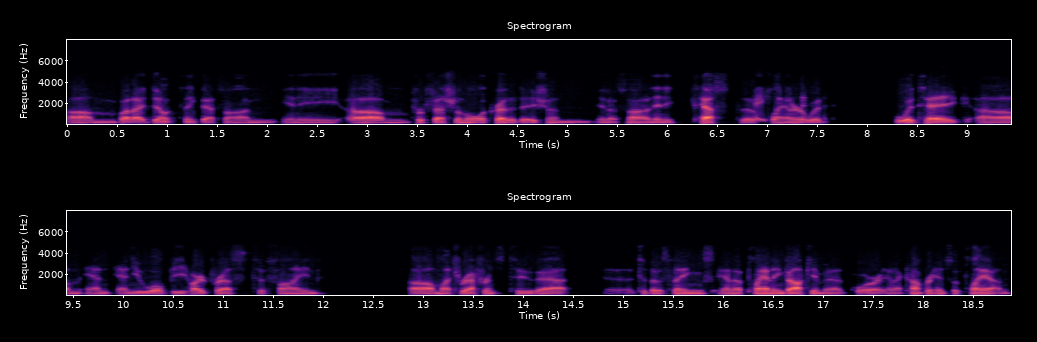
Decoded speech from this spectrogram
Um, but I don't think that's on any um, professional accreditation. You know, it's not on any test that a planner would would take, um, and you will be hard pressed to find uh, much reference to that uh, to those things in a planning document or in a comprehensive plan.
